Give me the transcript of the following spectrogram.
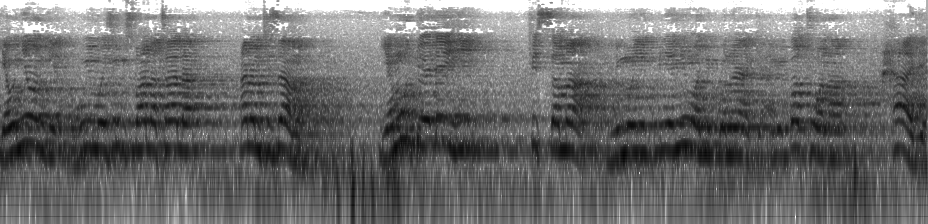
ya unyonge huyu Mwenyezi Mungu Subhanahu wa Ta'ala anamtizama. Yamudu yadaihi fi sama ni mwenye kunyanyua mikono yake amepatwa na haja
